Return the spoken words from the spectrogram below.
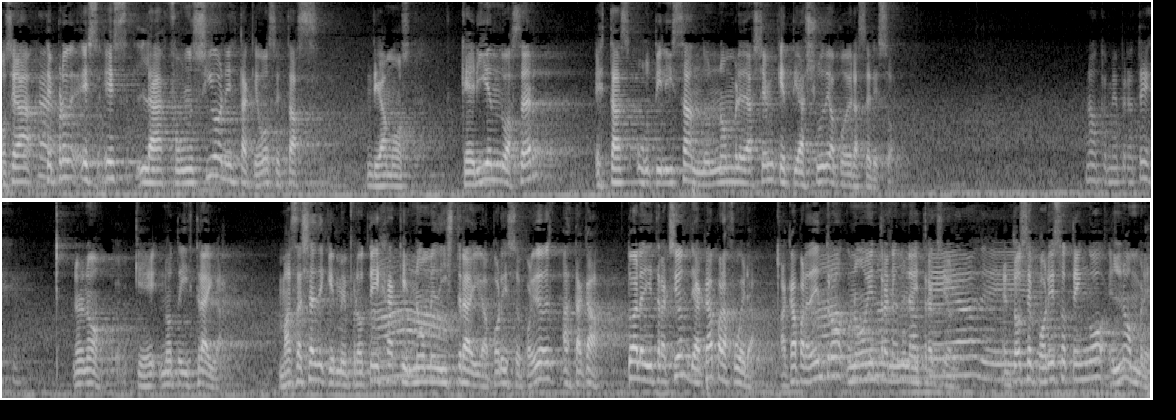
O sea, te pro- es, es la función esta que vos estás, digamos, queriendo hacer, estás utilizando un nombre de Hashem que te ayude a poder hacer eso. No, que me protege. No, no, que no te distraiga. Más allá de que me proteja, que no Ah. me distraiga. Por eso, por eso es hasta acá. Toda la distracción de acá para afuera. Acá para adentro Ah, no entra ninguna distracción. de- Entonces, por eso tengo el nombre.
